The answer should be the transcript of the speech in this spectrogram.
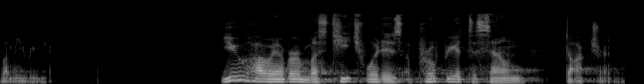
let me read. You, however, must teach what is appropriate to sound doctrine.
